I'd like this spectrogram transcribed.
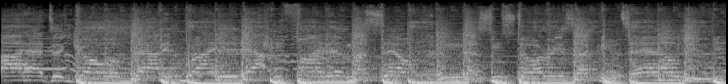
I had to go about it, write it out, and find it myself. And there's some stories I can tell you.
